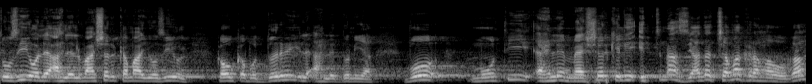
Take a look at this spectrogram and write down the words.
तुजी अहलमाशर कमा योजी कौ कबुद्दुर अहल दुनिया। वो मोती अहल मैशर के लिए इतना ज़्यादा चमक रहा होगा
